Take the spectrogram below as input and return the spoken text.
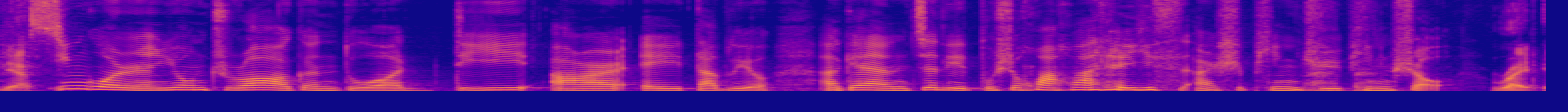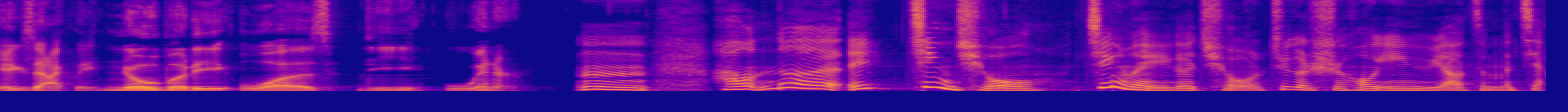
yes. 英国人用 draw 更多，D R A W。Again，这里不是画画的意思，而是平局平手。Right, exactly. Nobody was the winner. 嗯，好，那哎，进球进了一个球，这个时候英语要怎么讲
